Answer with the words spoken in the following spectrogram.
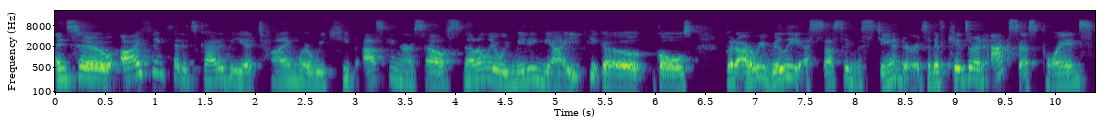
And so I think that it's got to be a time where we keep asking ourselves not only are we meeting the IEP go- goals, but are we really assessing the standards? And if kids are in access points,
